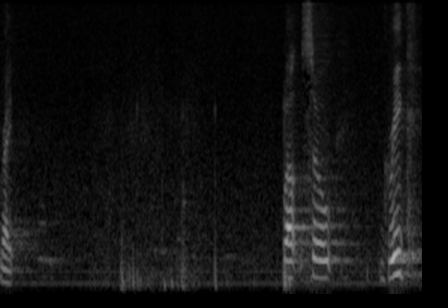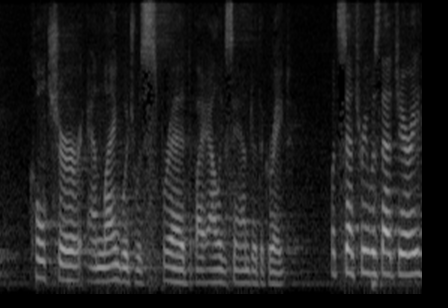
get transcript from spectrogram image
Right. Well, so Greek culture and language was spread by Alexander the Great. What century was that, Jerry?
